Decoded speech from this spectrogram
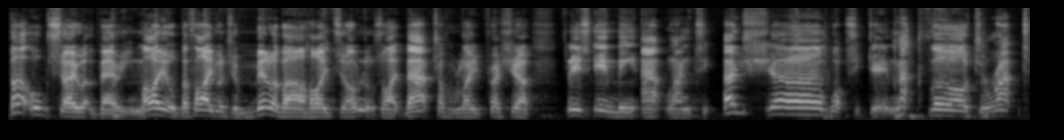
but also very mild. The 500 millibar high time looks like that. Of low pressure is in the Atlantic Ocean. What's it doing that for? Drat.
